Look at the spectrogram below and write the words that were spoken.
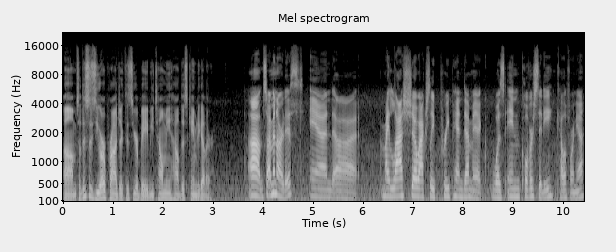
Um, so this is your project. This is your baby. Tell me how this came together. Um, so I'm an artist, and uh, my last show, actually pre-pandemic, was in Culver City, California.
